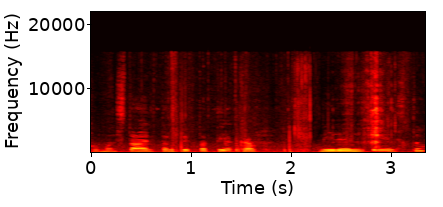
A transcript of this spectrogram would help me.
cómo está el carpetate acá. Miren esto.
